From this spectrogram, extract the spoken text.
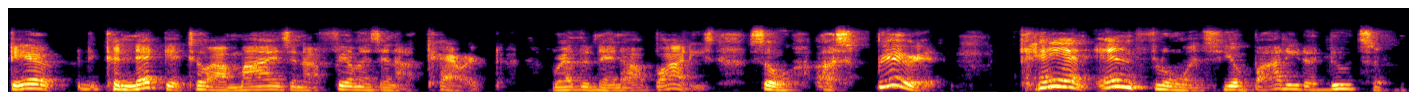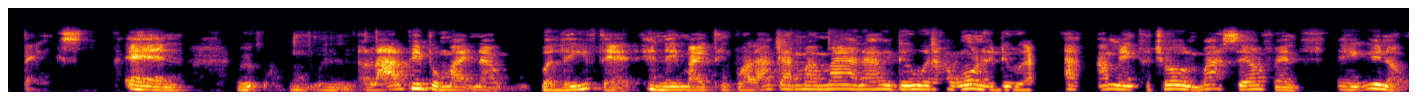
they're connected to our minds and our feelings and our character rather than our bodies. So a spirit can influence your body to do certain things. And a lot of people might not believe that and they might think, well, I got my mind, I do what I want to do. I, am in control of myself and, and you know,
